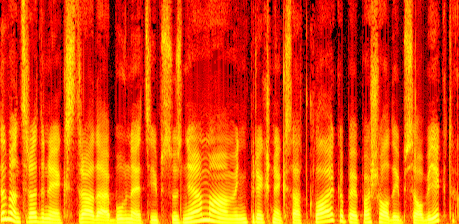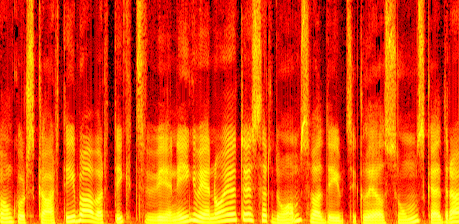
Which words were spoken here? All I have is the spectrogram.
Kad mans radinieks strādāja būvniecības uzņēmumā, viņa priekšnieks atklāja, ka pie pašvaldības objekta konkursa kārtībā var tikt vienīgi vienojoties ar domas vadību, cik liela summa skaidrā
